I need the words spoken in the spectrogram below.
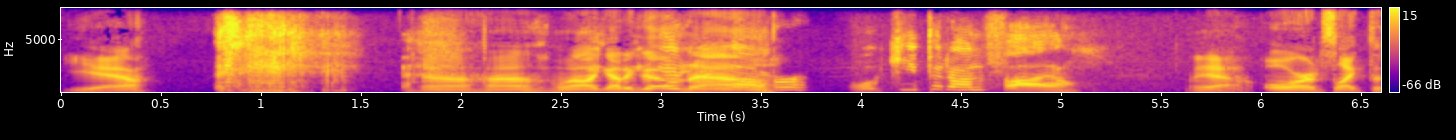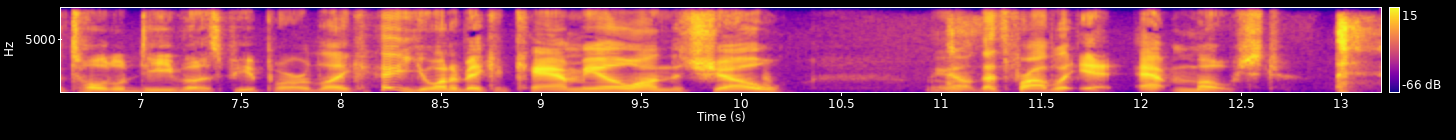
yeah, uh huh. Well, I got to go Got now. number. We'll keep it on file. Yeah, or it's like the total divas people are like, "Hey, you want to make a cameo on the show?" You know, that's probably it at most.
